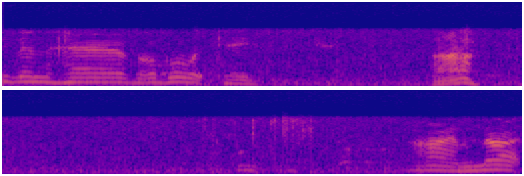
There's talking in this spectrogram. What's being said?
even have a bullet case? Huh? I'm not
